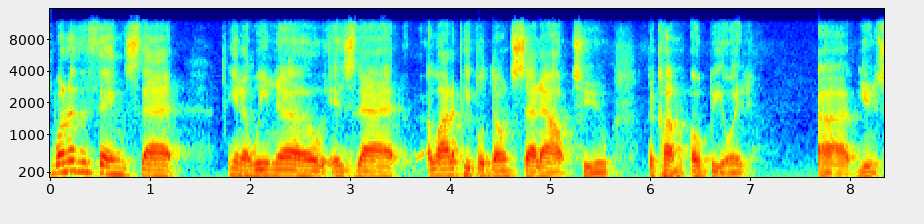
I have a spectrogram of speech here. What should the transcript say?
one of the things that, you know, we know is that a lot of people don't set out to become opioid uh, use,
